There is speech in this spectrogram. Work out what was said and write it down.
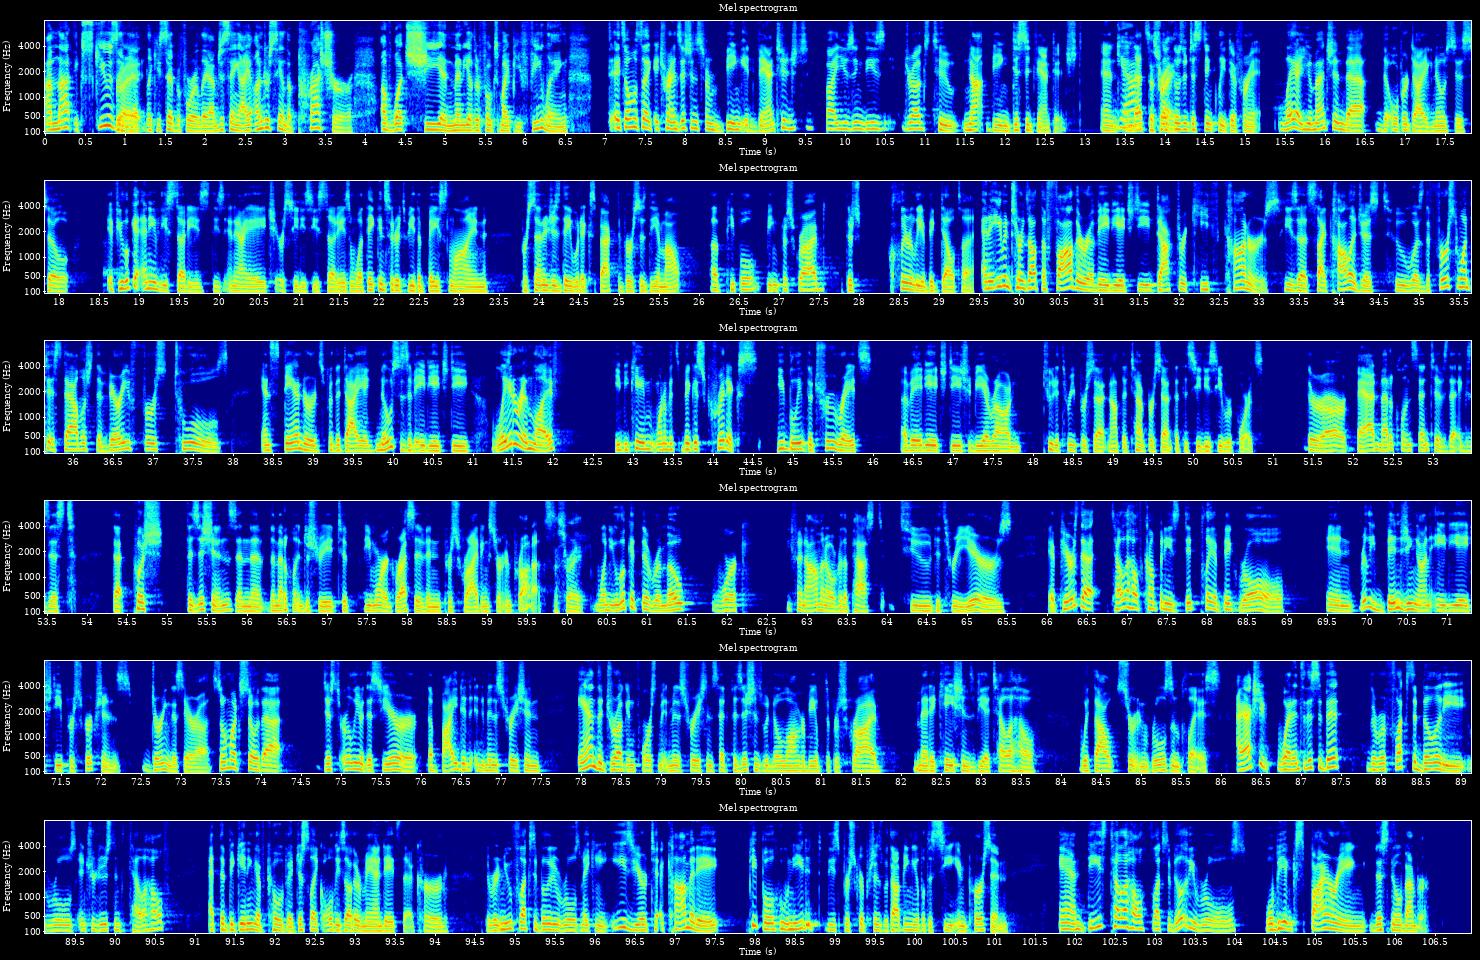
I'm not excusing Right. it, like you said before, Leah. I'm just saying I understand the pressure of what she and many other folks might be feeling. It's almost like it transitions from being advantaged by using these drugs to not being disadvantaged. And, Yeah. and that's, That's right. Those are distinctly different. Leah, you mentioned that the overdiagnosis. So if you look at any of these studies, these NIH or CDC studies, and what they consider to be the baseline percentages they would expect versus the amount of people being prescribed, there's clearly a big delta. And it even turns out the father of ADHD, Dr. Keith Conners, he's a psychologist who was the first one to establish the very first tools and standards for the diagnosis of ADHD. Later in life, he became one of its biggest critics. He believed the true rates of ADHD should be around 2 to 3%, not the 10% that the CDC reports. There are bad medical incentives that exist that push physicians and the, the medical industry to be more aggressive in prescribing certain products. That's right. When you look at the remote work phenomena over the past two to three years, it appears that telehealth companies did play a big role in really binging on ADHD prescriptions during this era. So much so that just earlier this year, the Biden administration and the Drug Enforcement Administration said physicians would no longer be able to prescribe medications via telehealth without certain rules in place. I actually went into this a bit. There were flexibility rules introduced into telehealth at the beginning of COVID, just like all these other mandates that occurred. There were new flexibility rules making it easier to accommodate people who needed these prescriptions without being able to see in person. And these telehealth flexibility rules will be expiring this November.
